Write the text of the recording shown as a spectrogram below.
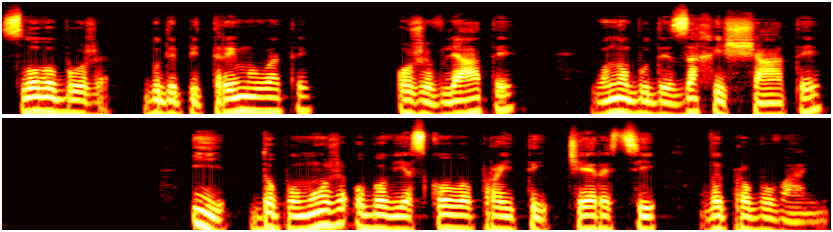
Слово Боже буде підтримувати, оживляти, воно буде захищати. і допоможе обов'язково пройти через ці випробування.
